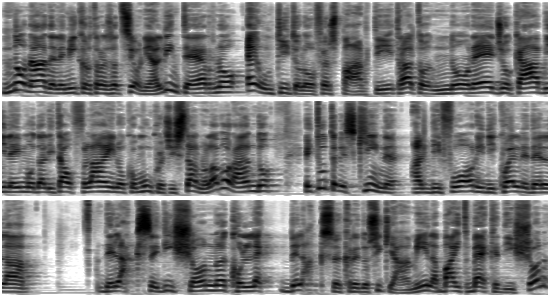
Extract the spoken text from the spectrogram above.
non ha delle microtransazioni all'interno, è un titolo first party, tra l'altro non è giocabile in modalità offline o comunque ci stanno lavorando. E tutte le skin al di fuori di quelle della Deluxe Edition, Collect Deluxe credo si chiami, la Bite Back Edition,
